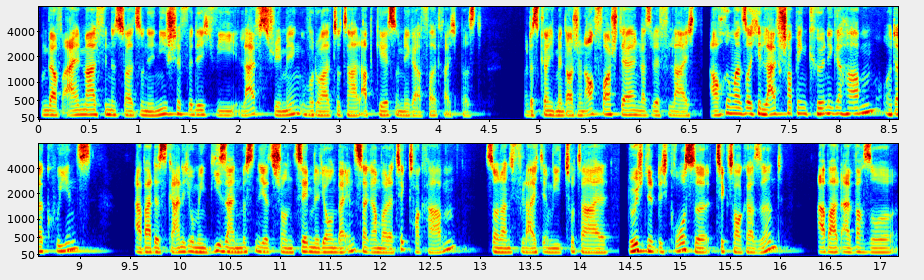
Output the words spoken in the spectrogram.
Und auf einmal findest du halt so eine Nische für dich wie Livestreaming, wo du halt total abgehst und mega erfolgreich bist. Und das könnte ich mir in Deutschland auch vorstellen, dass wir vielleicht auch irgendwann solche Live-Shopping-Könige haben oder Queens, aber das gar nicht unbedingt die sein müssen, die jetzt schon 10 Millionen bei Instagram oder TikTok haben, sondern vielleicht irgendwie total durchschnittlich große TikToker sind aber halt einfach so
